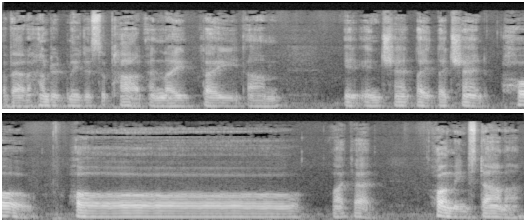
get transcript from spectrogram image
about 100 metres apart and they, they, um, in, chant, they, they chant ho, ho, like that. Ho means Dharma,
